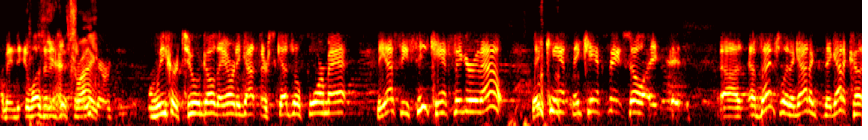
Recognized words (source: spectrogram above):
I mean, it wasn't yeah, just a right. week, or, week or two ago. They already got their schedule format the SEC can't figure it out. They can't. they can't figure. So uh, eventually, they got to. They got to.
